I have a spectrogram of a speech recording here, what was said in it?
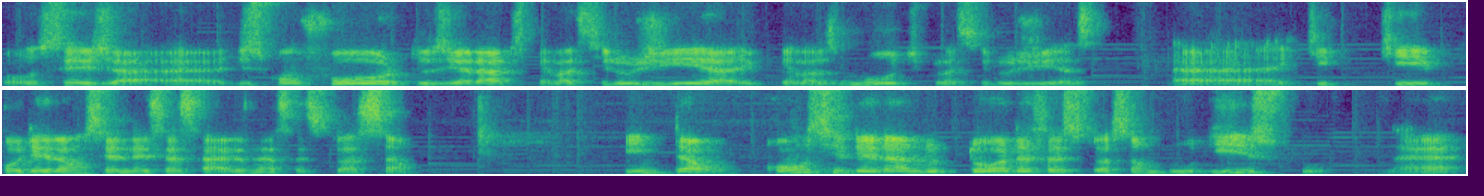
ou seja, desconfortos gerados pela cirurgia e pelas múltiplas cirurgias que, que poderão ser necessárias nessa situação. Então, considerando toda essa situação do risco né,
